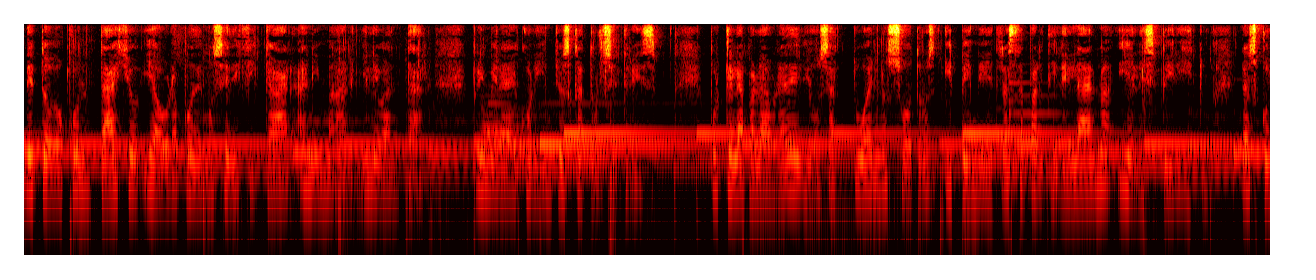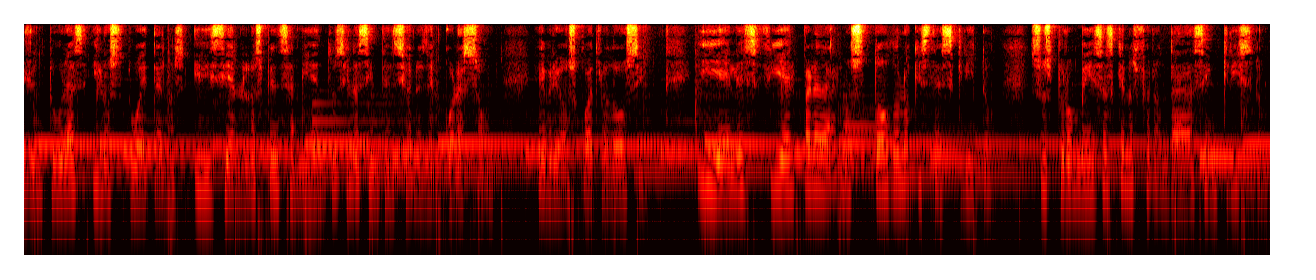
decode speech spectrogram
de todo contagio y ahora podemos edificar, animar y levantar, Primera de Corintios 14, 3, porque la palabra de Dios actúa en nosotros y penetra hasta partir el alma y el espíritu, las coyunturas y los tuétanos, y discierne los pensamientos y las intenciones del corazón. Hebreos 4:12. Y Él es fiel para darnos todo lo que está escrito, sus promesas que nos fueron dadas en Cristo,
